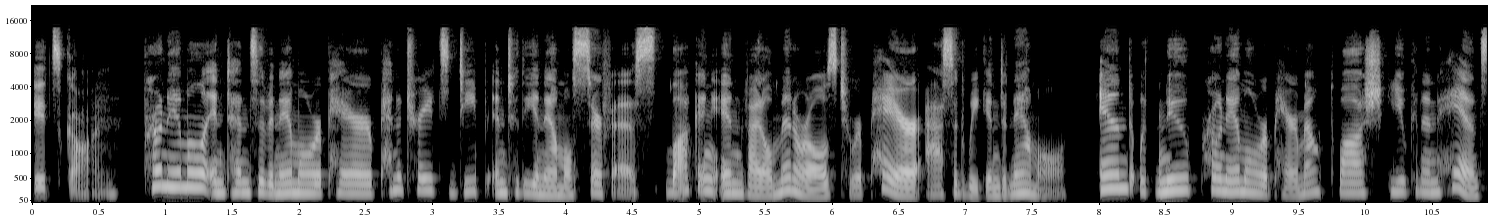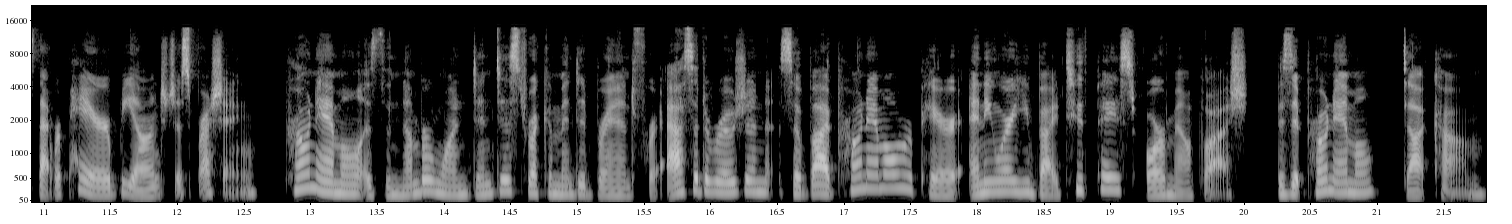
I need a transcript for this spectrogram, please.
it's gone. Pronamel Intensive Enamel Repair penetrates deep into the enamel surface, locking in vital minerals to repair acid weakened enamel. And with new Pronamel Repair mouthwash, you can enhance that repair beyond just brushing. Pronamel is the number one dentist recommended brand for acid erosion, so buy Pronamel Repair anywhere you buy toothpaste or mouthwash. Visit pronamel.com.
